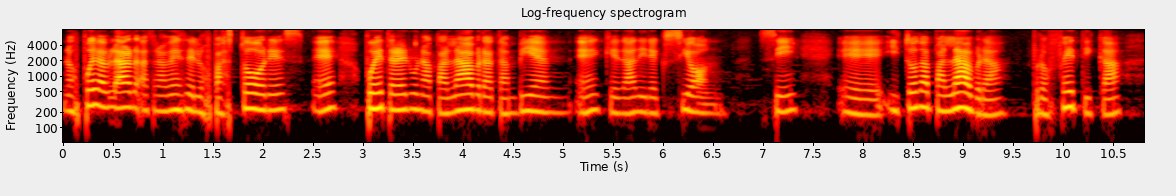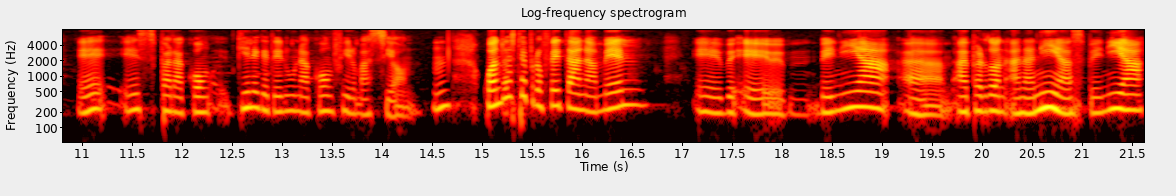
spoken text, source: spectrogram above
nos puede hablar a través de los pastores, ¿eh? puede traer una palabra también ¿eh? que da dirección, ¿sí? Eh, y toda palabra profética es para, tiene que tener una confirmación. Cuando este profeta Anamel eh, eh, venía, perdón, Ananías venía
